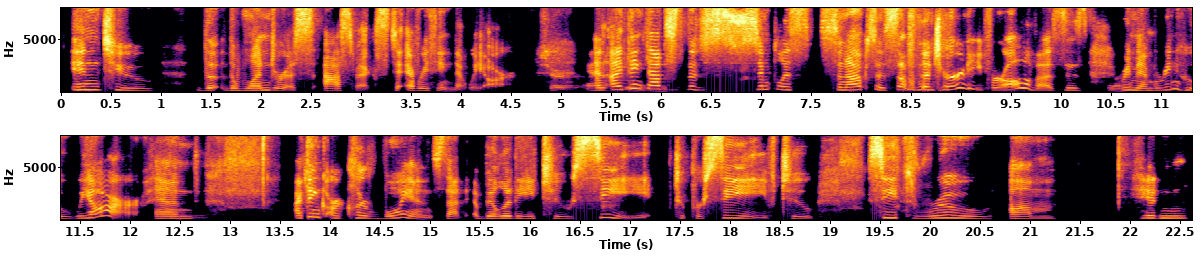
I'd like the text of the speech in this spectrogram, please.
into the, the wondrous aspects to everything that we are. Sure. And I think that's the simplest synopsis of the journey for all of us is Sure. remembering who we are. And Mhm. I think our clairvoyance, that ability to see, to perceive, to see through um, hidden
